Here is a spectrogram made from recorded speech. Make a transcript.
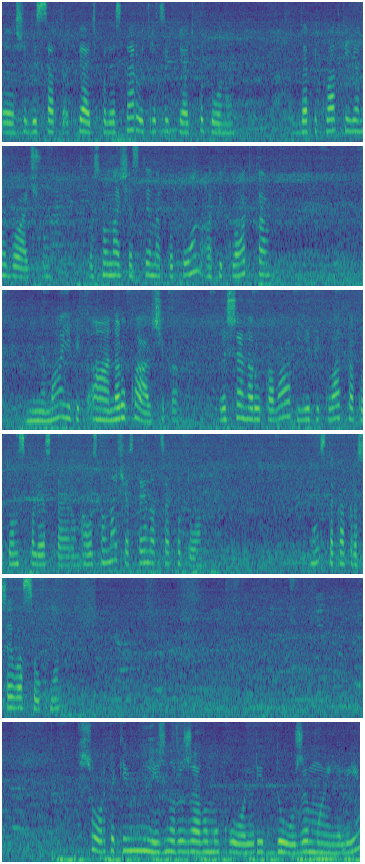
е, 65 поліестеру і 35 котону. Де підкладки я не бачу. Основна частина котон, а підкладка немає. А, на рукавчиках. Лише на рукавах є підкладка котон з поліестером, а основна частина це котон. Ось така красива сукня. Шортики в ніжно-рожевому кольорі, дуже милі,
